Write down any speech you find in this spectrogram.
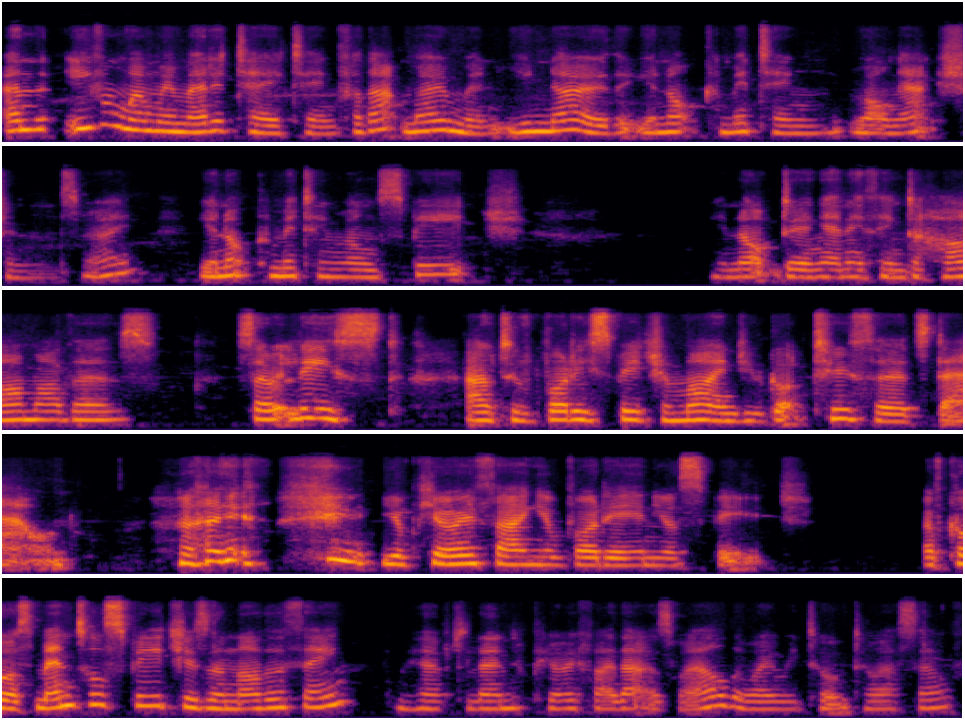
And even when we're meditating, for that moment, you know that you're not committing wrong actions, right? You're not committing wrong speech. You're not doing anything to harm others. So at least out of body, speech, and mind, you've got two thirds down, right? you're purifying your body and your speech. Of course, mental speech is another thing. We have to learn to purify that as well, the way we talk to ourselves.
